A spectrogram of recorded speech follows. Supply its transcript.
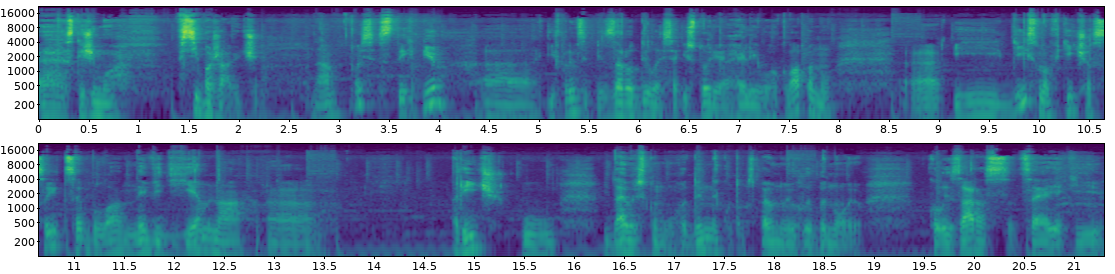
е, скажімо, всі бажаючі. Ось з тих пір, е, і в принципі зародилася історія гелієвого клапану. Е, І дійсно в ті часи це була невід'ємна річ у дайверському годиннику там, з певною глибиною. Коли зараз це які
